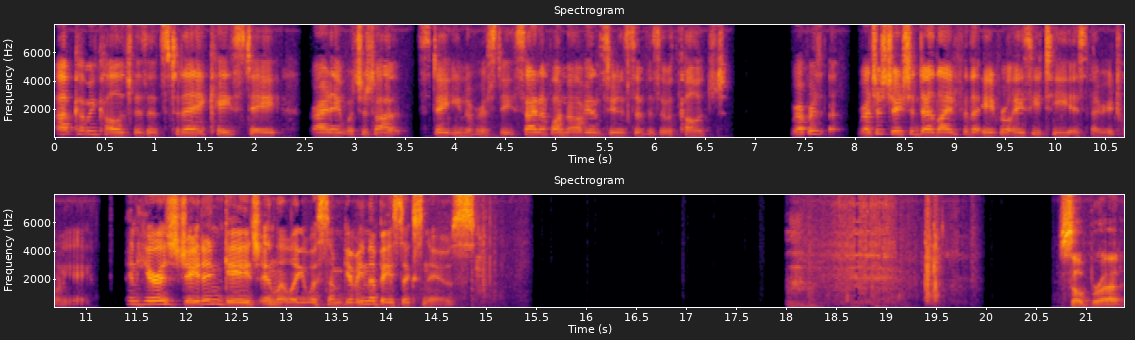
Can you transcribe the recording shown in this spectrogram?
Upcoming college visits today, K State, Friday, Wichita State University. Sign up on Naviance students to visit with college. Repre- registration deadline for the April ACT is February 28th. And here is Jaden, Gage, and Lily with some Giving the Basics news. Sup, Brad?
